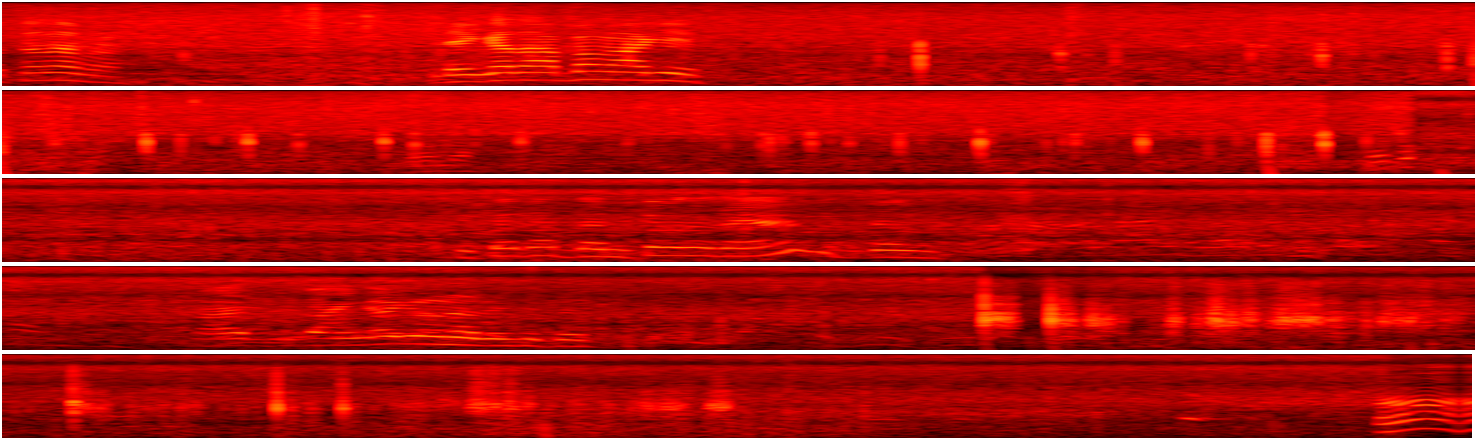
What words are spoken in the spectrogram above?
पोचा दाबा डेंगा दाबा मागे. तिथं का दणकवतात एकदम. डांगा घेऊन आले तिथे. हा?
